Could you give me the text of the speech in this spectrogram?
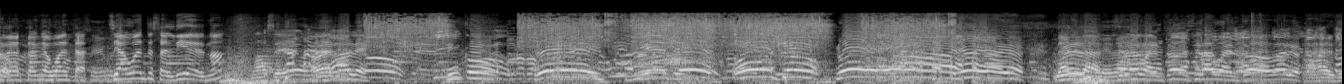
dale. hasta dónde aguanta. Si aguantas al 10, ¿no? No sé, A ver, dale. 5, 6, 7, Buena, dale, se la aguantó, se la aguantó, Mario. Ah, sí,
